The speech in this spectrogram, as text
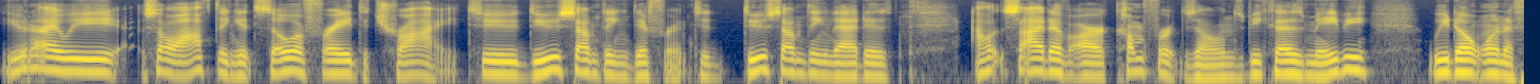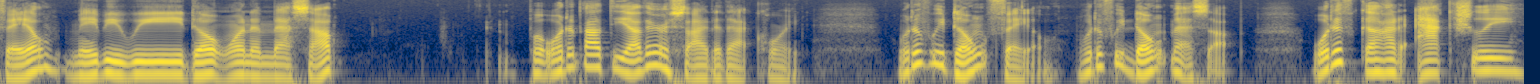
You and I, we so often get so afraid to try, to do something different, to do something that is outside of our comfort zones because maybe we don't want to fail. Maybe we don't want to mess up. But what about the other side of that coin? What if we don't fail? What if we don't mess up? What if God actually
